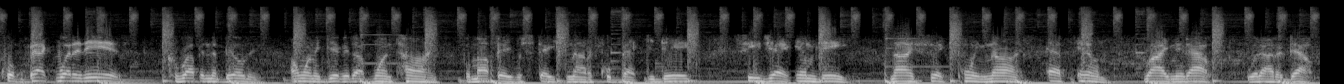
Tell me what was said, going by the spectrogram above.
Quebec, what it is. Corrupt in the building. I want to give it up one time for my favorite station out of Quebec. You dig? CJMD 96.9 FM. Riding it out without a doubt.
